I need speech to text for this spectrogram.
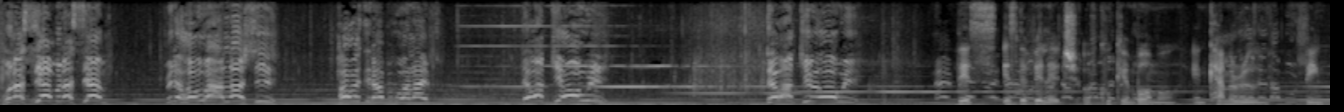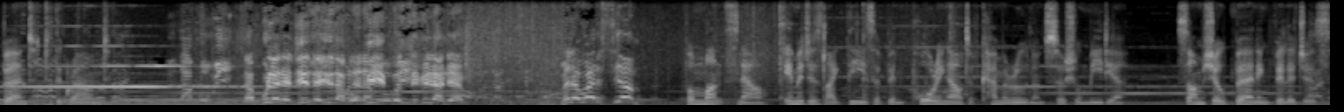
Munasiam, Munasiam. Me the whole world lost she. How is it happen for our life? They want kill we. They want kill we. This is the village of Kukembomo in Cameroon being burnt to the ground. The bullet that is they use for we, for civilian them. Me the word Siam. For months now, images like these have been pouring out of Cameroon on social media. Some show burning villages,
